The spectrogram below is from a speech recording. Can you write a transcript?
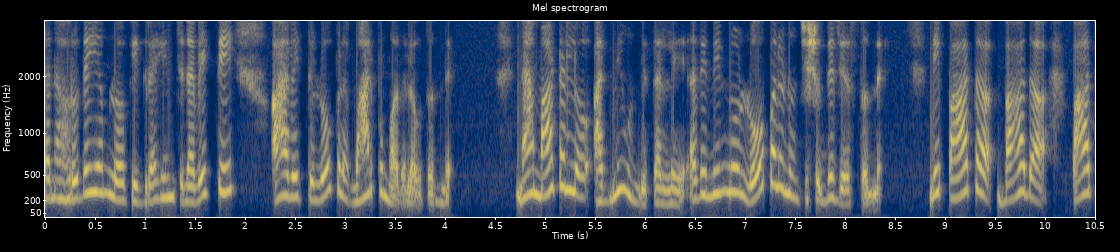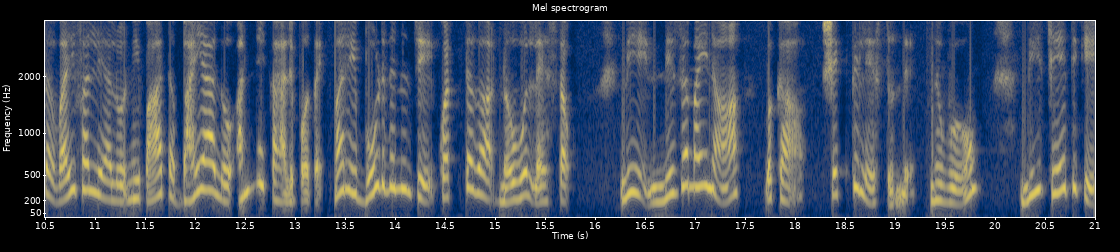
తన హృదయంలోకి గ్రహించిన వ్యక్తి ఆ వ్యక్తి లోపల మార్పు మొదలవుతుంది. నా మాటల్లో అగ్ని ఉంది తల్లి అది నిన్ను లోపల నుంచి శుద్ధి చేస్తుంది. నీ పాత బాధ పాత వైఫల్యాలు నీ పాత భయాలు అన్నీ కాలిపోతాయి. మరి బూడిద నుంచి కొత్తగా నువ్వు లేస్తావు. నీ నిజమైన ఒక శక్తి లేస్తుంది. నువ్వు నీ చేతికి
